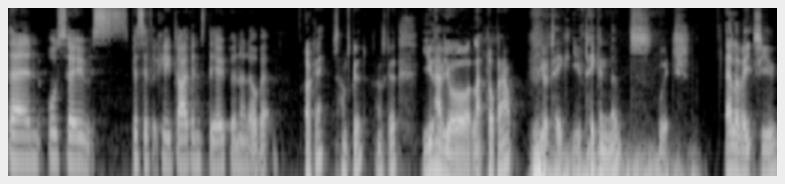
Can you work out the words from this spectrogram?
then also specifically dive into the open a little bit. Okay, sounds good. Sounds good. You have your laptop out. You're take you've taken notes, which elevates you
